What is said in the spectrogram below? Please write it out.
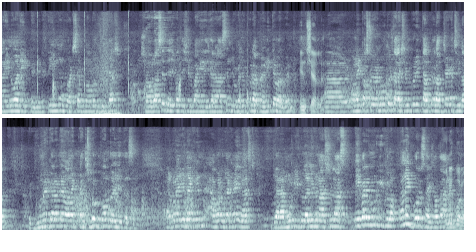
nine one eight ten এটা তিন হোয়াটসঅ্যাপ নগদ বিকাশ। সব আছে দেশ বা দেশের বাইরে যারা আছেন যোগাযোগ করে আপনারা নিতে পারবেন। ইনশাল্লাহ। আর অনেক কষ্ট করে মতো কালেকশন করি কালকে রাত জায়গা ছিলাম ঘুমের কারণে অনেকটা চোখ বন্ধ হয়ে যেতেছে। তারপরে এই দেখেন আবার দেখাই লাস্ট যারা মুরগিগুলো নেবেন আসলে আস- এবারের মুরগিগুলো অনেক বড় সাইজ হবে অনেক বড়,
